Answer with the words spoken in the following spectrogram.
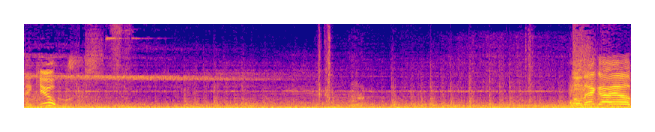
Thank you. Blow that guy up.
